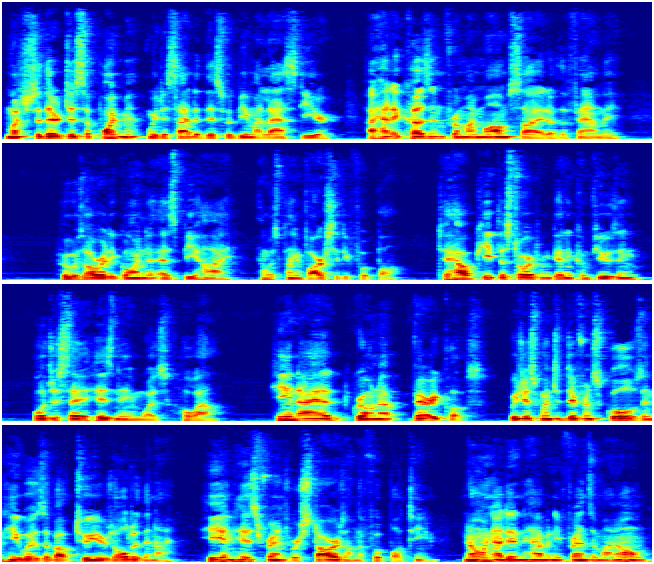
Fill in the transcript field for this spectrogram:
much to their disappointment, we decided this would be my last year. I had a cousin from my mom's side of the family who was already going to SB High and was playing varsity football. To help keep the story from getting confusing, we'll just say his name was Joel. He and I had grown up very close. We just went to different schools, and he was about two years older than I. He and his friends were stars on the football team. Knowing I didn't have any friends of my own,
